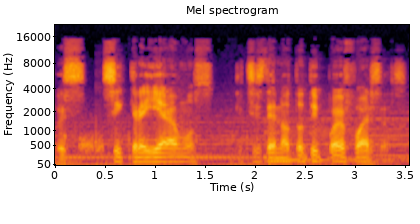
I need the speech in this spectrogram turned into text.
pues si creyéramos que existen otro tipo de fuerzas,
